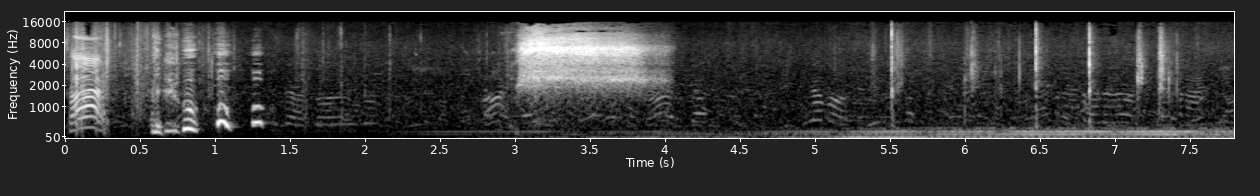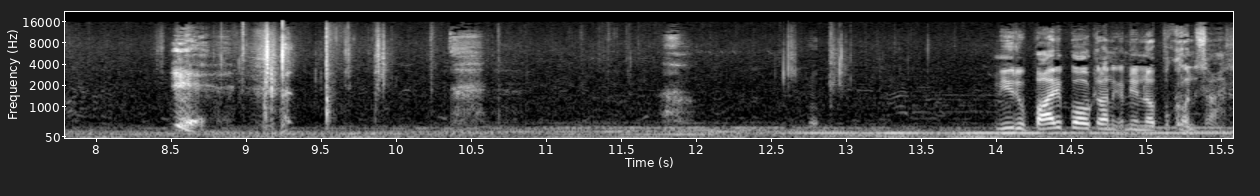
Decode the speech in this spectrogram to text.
సార్ మీరు పారిపోవటానికి నేను ఒప్పుకోను సార్.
